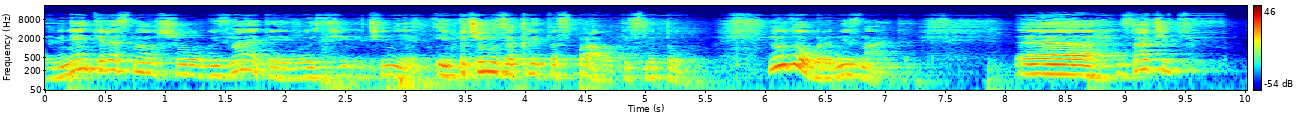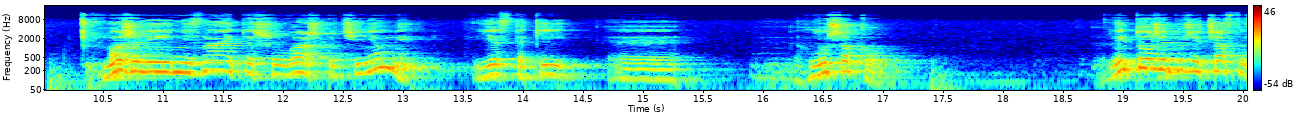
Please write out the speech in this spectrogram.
Мені цікаво, що ви знаєте його чи, ні. І чому закрита справа після того. Ну добре, не знаєте. Е, значить, може ви і не знаєте, що ваш підчинений є такий е, Глушаков. Він теж дуже часто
